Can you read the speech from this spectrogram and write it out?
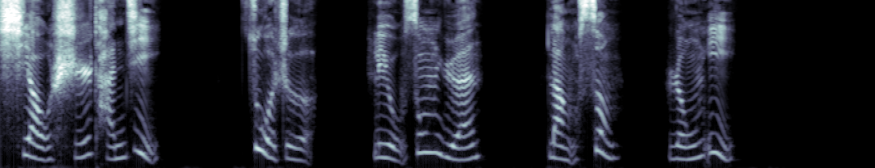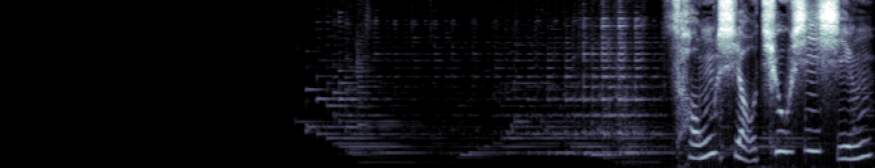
小石潭记》，作者柳宗元，朗诵容易。从小丘西行，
